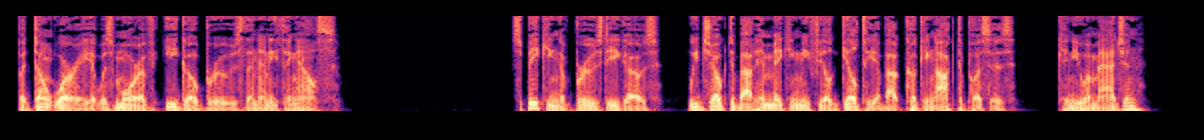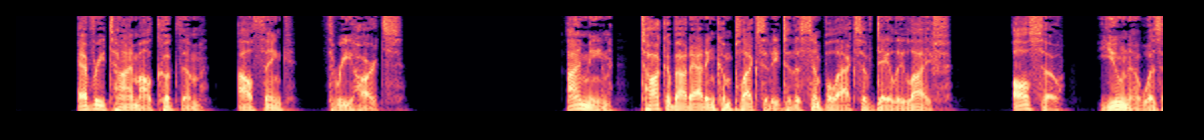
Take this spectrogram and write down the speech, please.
But don't worry, it was more of ego bruise than anything else. Speaking of bruised egos, we joked about him making me feel guilty about cooking octopuses. Can you imagine? Every time I'll cook them, I'll think, three hearts. I mean, talk about adding complexity to the simple acts of daily life. Also, Yuna was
